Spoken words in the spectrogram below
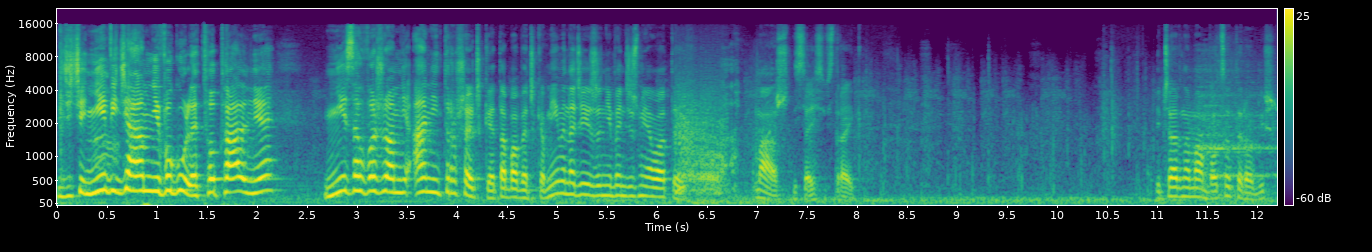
widzicie, nie widziała mnie w ogóle, totalnie nie zauważyła mnie ani troszeczkę ta babeczka. Miejmy nadzieję, że nie będziesz miała tych. Masz, Decisive Strike. I czarna mambo, co ty robisz?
